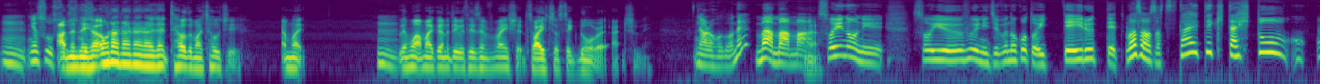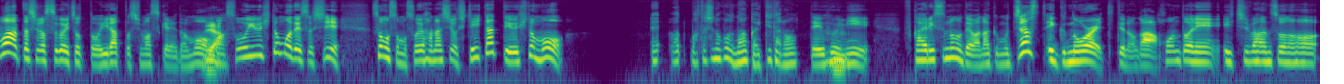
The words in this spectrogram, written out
うんいやそうそう And そう then they go, oh, no, no, no, no, don't tell them I told you. I'm like, うん、then what am I going to do with his information? So I just ignore it, actually. なるほどねまあまあまあ、ねそういうのにそういうふうに自分のことを言っているってわざわざ伝えてきた人は私はすごいちょっとイラッとしますけれども.まあ、そういう人もですしそもそもそういう話をしていたっていう人もえわ私のことなんか言ってたの？っていうふうに深入りするのではなく、もう just ignore it っていうのが本当に一番その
